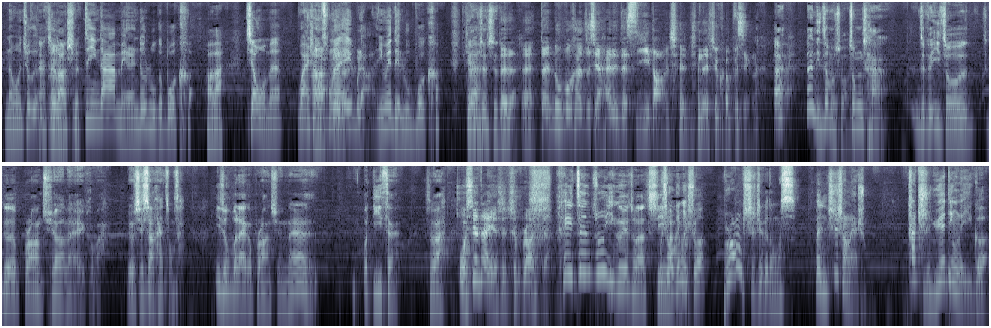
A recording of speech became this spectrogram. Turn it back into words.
那我就啊这倒是最近大家每人都录个播客，好吧？像我们晚上从来 A 不了，因为得录播客，对吧这？这是的对。的，对，但录播课之前还得在 C 一档，这真的是快不行了。哎，那你这么说，中产这个一周这个 brunch 要来一个吧？尤其上海中产，一周不来个 brunch，那不 decent 是吧？我现在也是吃 brunch，的黑珍珠一个月总要吃一不是，把我跟你说，brunch 这个东西，本质上来说，它只约定了一个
